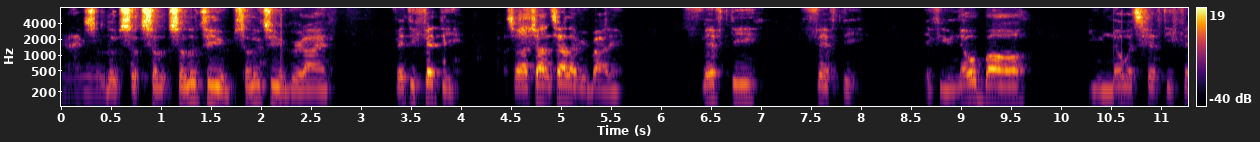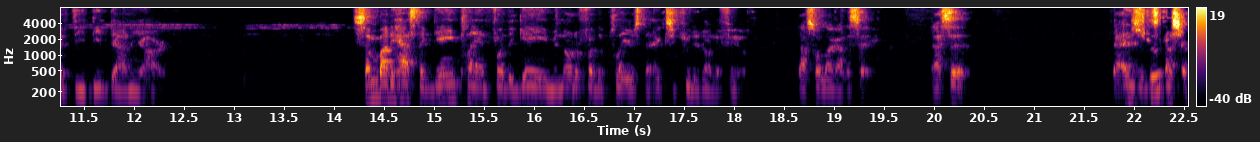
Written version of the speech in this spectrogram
I mean, salute, so, so, salute to you, salute to you, Gridiron. 50 50. That's what I try to tell everybody 50 50. If you know ball, you know it's 50 50 deep down in your heart. Somebody has to game plan for the game in order for the players to execute it on the field. That's all I got to say. That's it. That ends, the discussion.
